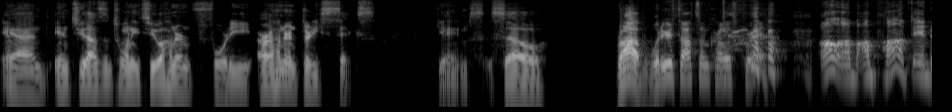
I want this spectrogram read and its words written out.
and in 2022, 140 or 136 games. So Rob, what are your thoughts on Carlos Correa? oh, I'm, I'm pumped. And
